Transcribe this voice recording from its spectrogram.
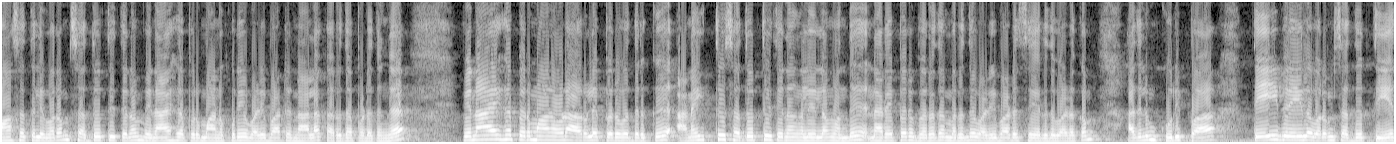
மாதத்துலையும் வரும் சதுர்த்தி தினம் விநாயக பெருமானுக்குரிய வழிபாட்டு நாளாக கருதப்படுதுங்க. விநாயக பெருமானோட அருளை பெறுவதற்கு அனைத்து சதுர்த்தி தினங்களிலும் வந்து நிறைய பேர் விரதம் இருந்து வழிபாடு செய்கிறது வழக்கம். அதிலும் குறிப்பாக தேய்விரையில் வரும் சதுர்த்தியை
